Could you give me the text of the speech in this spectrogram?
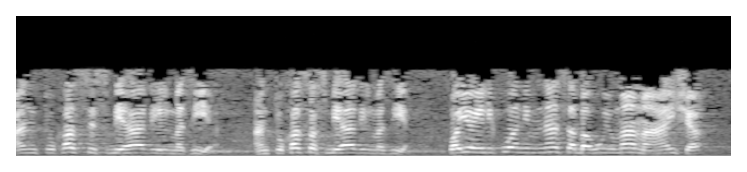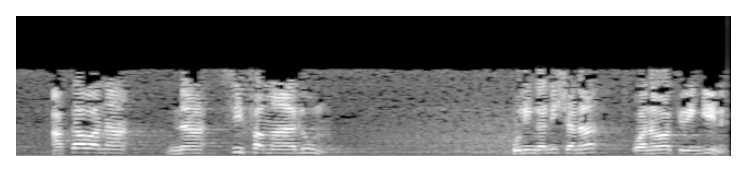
an tukhasis bihadhihi lmazia an tukhassas bihadhihi lmazia kwa hiyo ilikuwa ni mnasaba huyu mama aisha akawa na na sifa maalum kulinganisha na wanawake wengine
